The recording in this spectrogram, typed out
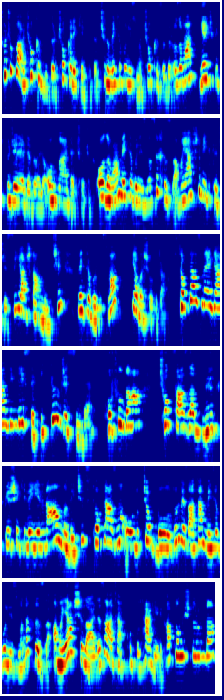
Çocuklar çok hızlıdır, çok hareketlidir. Çünkü metabolizma çok hızlıdır. O zaman genç bitki hücreleri de böyle. Onlar da çocuk. O zaman metabolizması hızlı ama yaşlı bitki hücresi yaşlandığı için metabolizma yavaş olacak. Sitoplazmaya geldiğinde ise bitki hücresinde koful daha çok fazla büyük bir şekilde yerini almadığı için sitoplazma oldukça boldur ve zaten metabolizma da hızlı. Ama yaşlılarda zaten koful her yeri kaplamış durumda.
